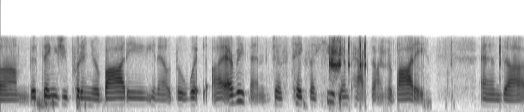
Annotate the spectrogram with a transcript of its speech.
um the things you put in your body you know the way uh, everything just takes a huge impact on your body and uh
